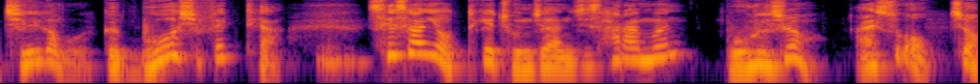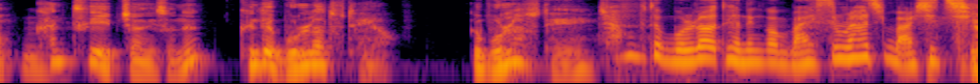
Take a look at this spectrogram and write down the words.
진리가 뭐? 그 무엇이 팩트야? 음. 세상이 어떻게 존재하는지 사람은 모르죠. 알 수가 없죠. 음. 칸트의 입장에서는. 근데 몰라도 돼요. 그 몰라도 돼. 처음부터 몰라도 되는 건 말씀을 하지 마시지.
